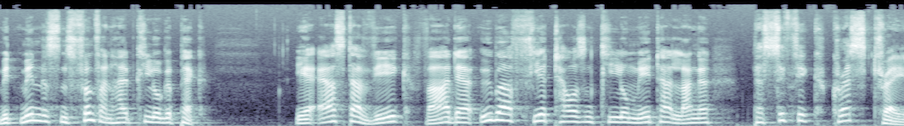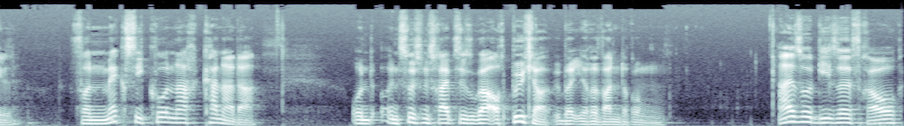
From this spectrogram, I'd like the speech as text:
mit mindestens fünfeinhalb Kilo Gepäck. Ihr erster Weg war der über 4000 Kilometer lange Pacific Crest Trail von Mexiko nach Kanada. Und inzwischen schreibt sie sogar auch Bücher über ihre Wanderungen. Also diese Frau,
